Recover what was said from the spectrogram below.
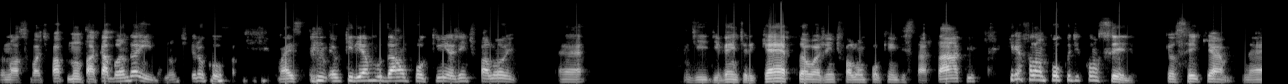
o nosso bate-papo. Não está acabando ainda, não te preocupa. Mas eu queria mudar um pouquinho. A gente falou é, de, de venture capital, a gente falou um pouquinho de startup. Queria falar um pouco de conselho, que eu sei que é, né,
